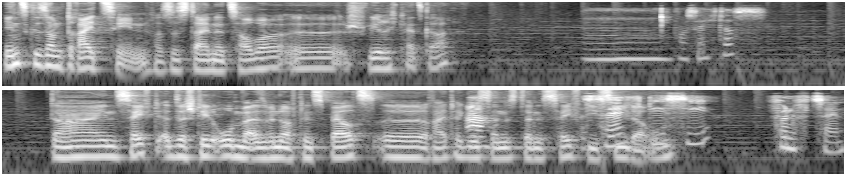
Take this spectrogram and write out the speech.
insgesamt 13. Was ist deine Zauberschwierigkeitsgrad? Hm, wo sehe ich das? Dein Safety, also das steht oben, also wenn du auf den Spells-Reiter gehst, Ah. dann ist deine Safe DC Safe da oben. DC 15.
